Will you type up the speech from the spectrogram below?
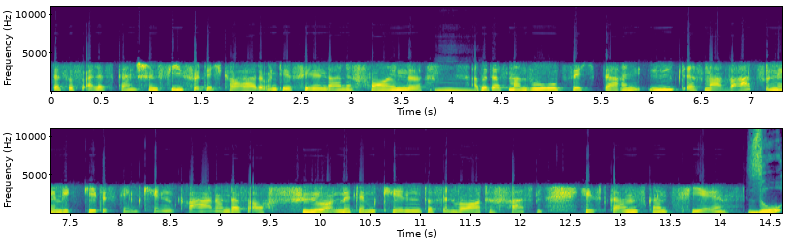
das ist alles ganz schön viel für dich gerade und dir fehlen deine Freunde. Mhm. Also, dass man so sich darin übt, erstmal wahrzunehmen, wie geht es dem Kind gerade und das auch für und mit dem Kind, das in Worte fassen, hilft ganz, ganz viel. So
